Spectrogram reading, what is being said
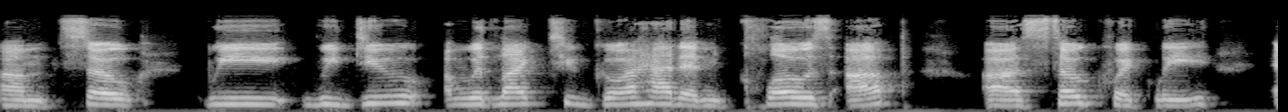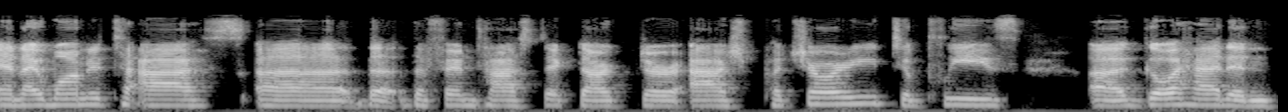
Um, so we, we do, would like to go ahead and close up uh, so quickly. And I wanted to ask uh, the, the fantastic Dr. Ash Pachauri to please uh, go ahead and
